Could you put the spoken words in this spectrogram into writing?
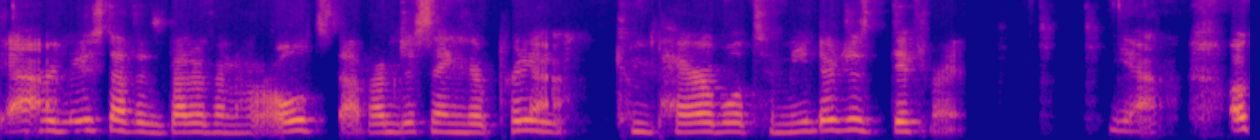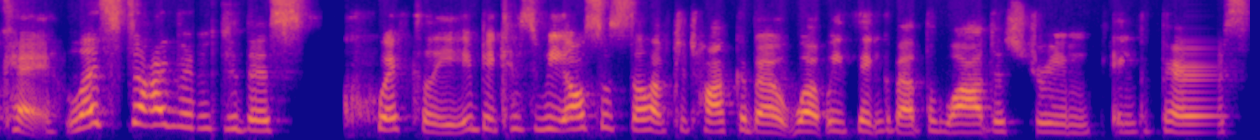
Yeah. her new stuff is better than her old stuff. I'm just saying they're pretty Yeah. comparable to me. They're just different. Yeah. Okay, let's dive into this quickly because we also still have to talk about what we think about the wildest dream in comparison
